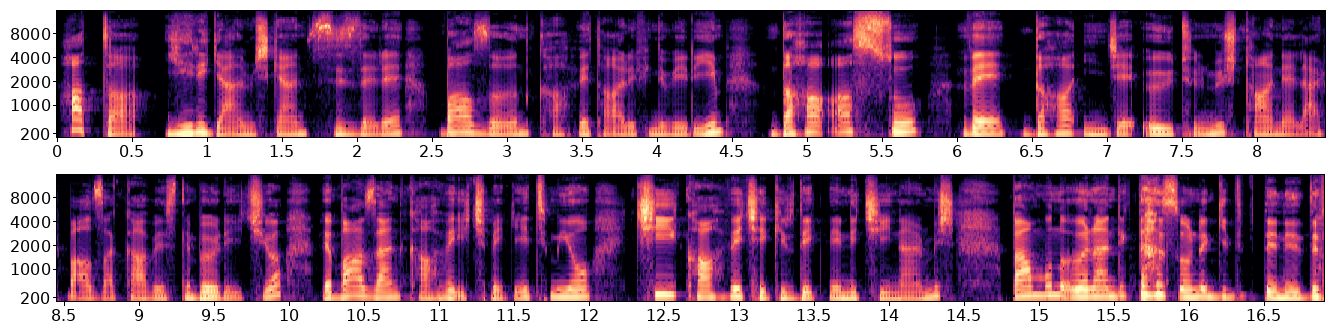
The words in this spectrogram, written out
Hatta yeri gelmişken sizlere Balzac'ın kahve tarifini vereyim. Daha az su ve daha ince öğütülmüş taneler. Balzac kahvesini böyle içiyor ve bazen kahve içmek yetmiyor. Çiğ kahve çekirdeklerini çiğnermiş. Ben bunu öğrendikten sonra gidip denedim.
